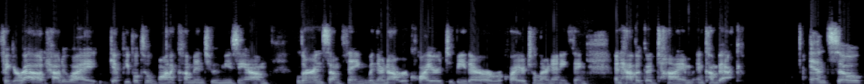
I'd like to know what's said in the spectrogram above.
figure out how do I get people to want to come into a museum, learn something when they're not required to be there or required to learn anything, and have a good time and come back. And so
